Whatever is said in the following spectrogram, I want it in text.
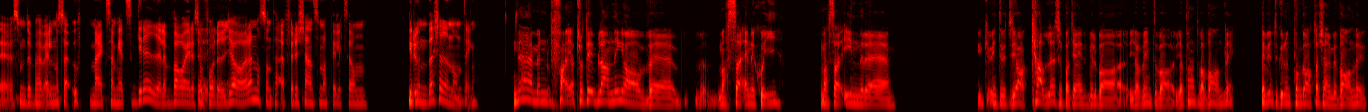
eh, som du behöver, eller någon så här uppmärksamhetsgrej? Eller vad är det som får dig att göra något sånt här? För det känns som att det liksom grundar sig i någonting. Nej men fan, jag tror att det är en blandning av eh, massa energi, massa inre inte vet jag, kallelse på att jag inte vill bara, jag vill inte vara, jag inte vara vanlig. Jag vill inte gå runt på en gata och känna mig vanlig.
